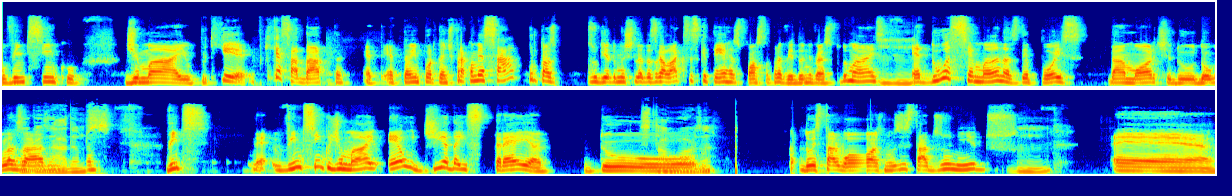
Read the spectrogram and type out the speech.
o 25 de maio. Por que, por que essa data é, é tão importante? Para começar, por causa do Guia do Mochileiro das Galáxias, que tem a resposta para a vida do universo e tudo mais. Uhum. É duas semanas depois da morte do Douglas, Douglas Adams. Adams. 20, né, 25 de maio é o dia da estreia do Star Wars, né? do Star Wars nos Estados Unidos. Uhum. É,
